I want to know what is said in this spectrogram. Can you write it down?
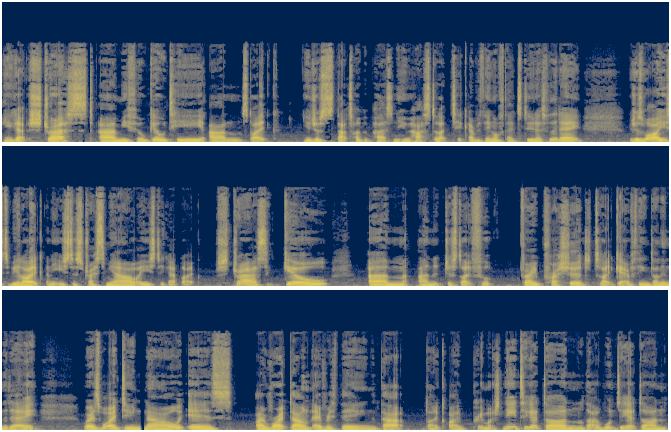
you get stressed, um, you feel guilty, and like you're just that type of person who has to like tick everything off their to do list for the day, which is what I used to be like, and it used to stress me out. I used to get like stress, guilt, um, and just like feel very pressured to like get everything done in the day. Whereas what I do now is I write down everything that like I pretty much need to get done or that I want to get done,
